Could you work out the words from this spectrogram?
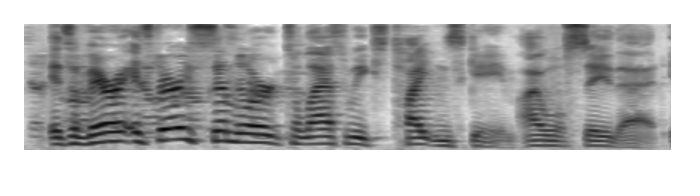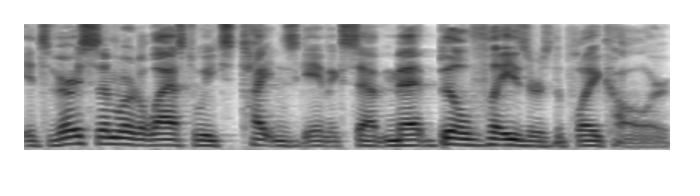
to, It's a very it's very similar to last week's Titans game. I will say that it's very similar to last week's Titans game, except Matt Bill Lazor's the play caller.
